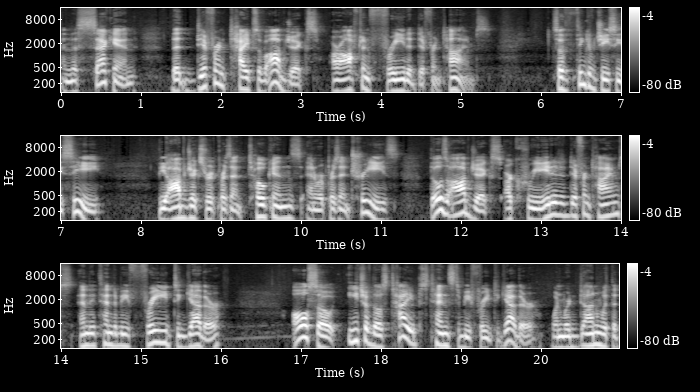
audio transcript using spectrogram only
And the second, that different types of objects are often freed at different times. So think of GCC, the objects represent tokens and represent trees. Those objects are created at different times and they tend to be freed together. Also, each of those types tends to be freed together. When we're done with the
